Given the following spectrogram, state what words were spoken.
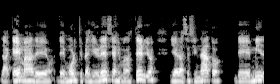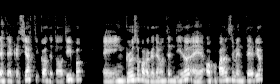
la quema de, múltiples iglesias y monasterios y el asesinato de miles de eclesiásticos de todo tipo. E incluso, por lo que tengo entendido, eh, ocuparon cementerios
